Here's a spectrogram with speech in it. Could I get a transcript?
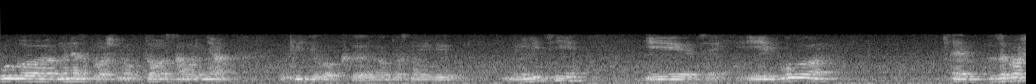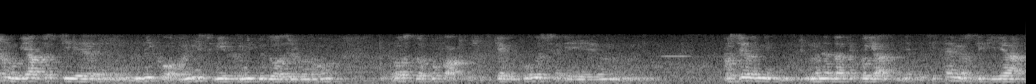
було мене запрошено того самого дня у відділок обласної міліції. І це і було е, запрошено в якості нікого, ні свідка, ні підозрюваного, просто по факту, що таке відбулося. І просили мене дати пояснення по цій темі, оскільки я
